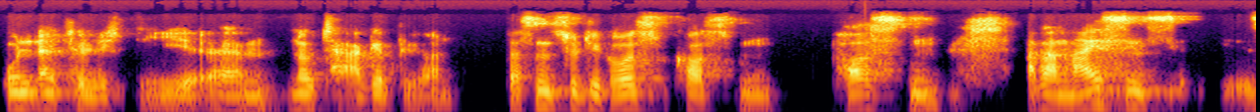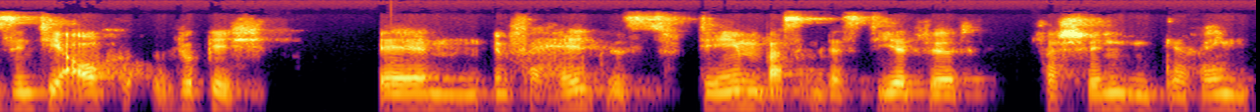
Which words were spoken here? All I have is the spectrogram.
und natürlich die ähm, Notargebühren. Das sind so die größten Kostenposten. Aber meistens sind die auch wirklich ähm, im Verhältnis zu dem, was investiert wird, verschwindend gering.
